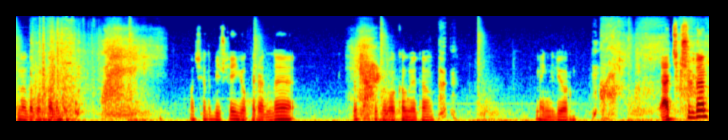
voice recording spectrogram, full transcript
Şuna da bakalım. Aşağıda bir şey yok herhalde. Yok bakamıyor tamam. Ben gidiyorum. Ya çık şuradan.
